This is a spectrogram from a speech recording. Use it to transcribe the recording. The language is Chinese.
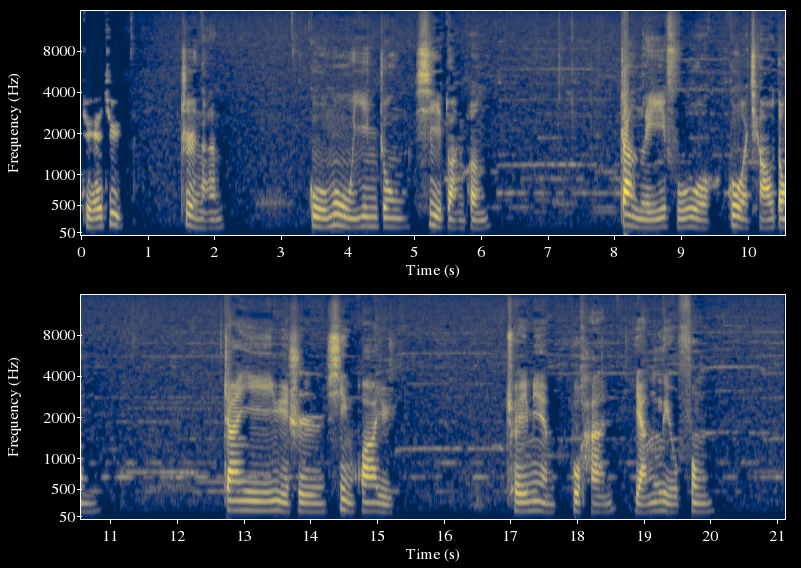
绝句，至南。古木阴中系短篷，杖藜扶我过桥东。沾衣欲湿杏花雨，吹面不寒杨柳风。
